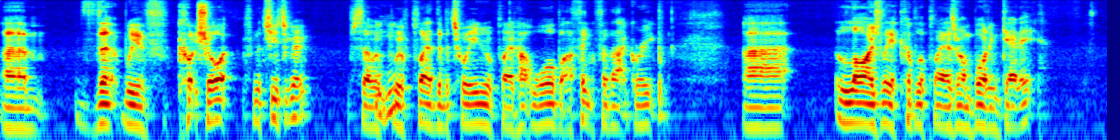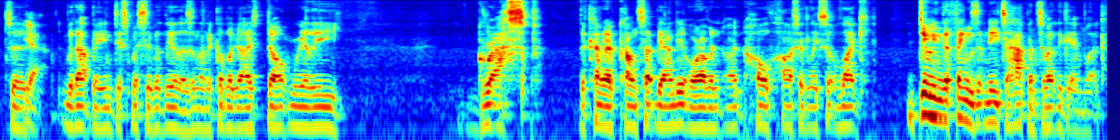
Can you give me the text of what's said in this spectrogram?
um, that we've cut short from the tutor group. So we've- we've played the Between, we've played Hot War, but I think for that group, uh, largely a couple of players are on board and get it to Yeah. without being dismissive of the others, and then a couple of guys don't really grasp the kind of concept behind it, or haven't wholeheartedly sort of like doing the things that need to happen to make the game work.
